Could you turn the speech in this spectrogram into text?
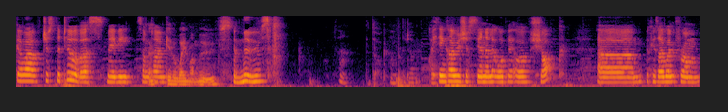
go out, just the two of us, maybe sometime." Don't give away my moves. The moves. The dog. Oh, the dog. I think I was just in a little bit of shock um, because I went from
